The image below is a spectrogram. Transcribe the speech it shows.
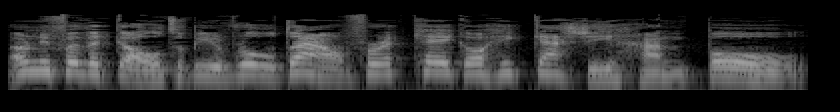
only for the goal to be ruled out for a Keigo Higashi handball.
